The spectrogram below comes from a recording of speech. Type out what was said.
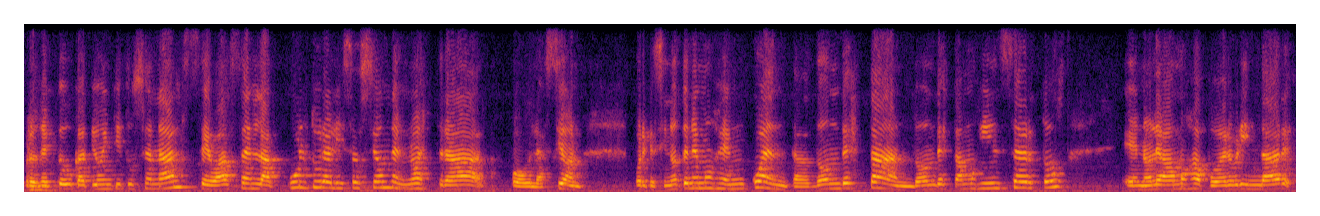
proyecto educativo institucional se basa en la culturalización de nuestra población, porque si no tenemos en cuenta dónde están, dónde estamos insertos, no le vamos a poder brindar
